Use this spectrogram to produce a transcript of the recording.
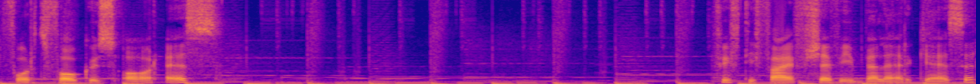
Ford Focus RS, 55 Chevy Bel Air Gasser,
